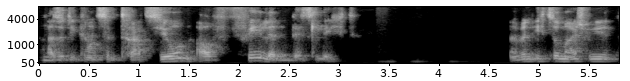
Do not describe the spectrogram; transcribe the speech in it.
Also die Konzentration auf fehlendes Licht. Wenn ich zum Beispiel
